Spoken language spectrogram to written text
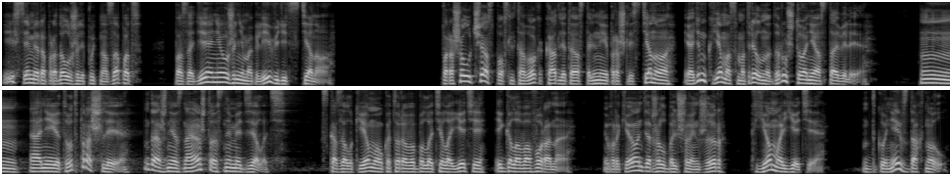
и семеро продолжили путь на запад. Позади они уже не могли видеть стену. Прошел час после того, как Адлет и остальные прошли стену, и один Кьяма смотрел на дыру, что они оставили. «Хм, они и тут прошли. Даже не знаю, что с ними делать», — сказал Кьяма, у которого было тело Йети и голова ворона. В руке он держал большой инжир. Кьяма Йети. Дгуней вздохнул.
